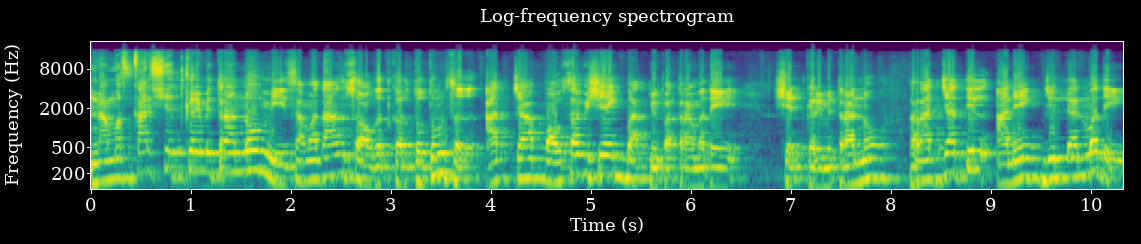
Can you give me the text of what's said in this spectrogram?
नमस्कार शेतकरी मित्रांनो मी समाधान स्वागत करतो तुमचं आजच्या पावसाविषयक बातमीपत्रामध्ये. शेतकरी मित्रांनो राज्यातील अनेक जिल्ह्यांमध्ये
